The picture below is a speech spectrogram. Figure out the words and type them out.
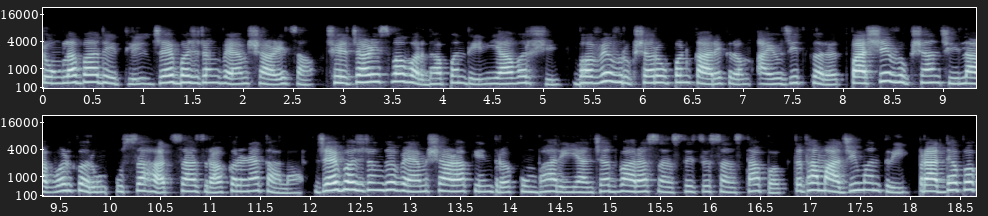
टोंगलाबाद येथील जय बजरंग व्यायाम शाळेचा छेचाळीसवा वर्धापन दिन यावर्षी भव्य वृक्षारोपण कार्यक्रम आयोजित करत पाचशे वृक्षांची लागवड करून उत्साहात साजरा करण्यात आला. जय बजरंग व्यायामशाळा केंद्र कुंभारी यांच्याद्वारा संस्थेचे संस्थापक तथा माजी माजी मंत्री प्राध्यापक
